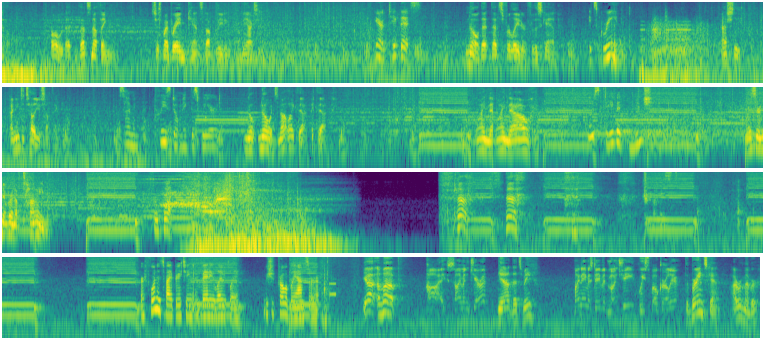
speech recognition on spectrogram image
That's nothing. It's just my brain can't stop bleeding from the accident. Here, take this. No, that that's for later, for the scan. It's green. Ashley, I need to tell you something. Simon, please don't make this weird. No, no, it's not like that. Like that. Why now? Why now? Who's David Munshi? Why is there never enough time? For what? Ah, ah. Christ. Our phone is vibrating very loudly. We should probably answer it. Yeah, I'm up. Hi, Simon Jarrett. Yeah, that's me. My name is David Munshi. We spoke earlier. The brain scan. I remember.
